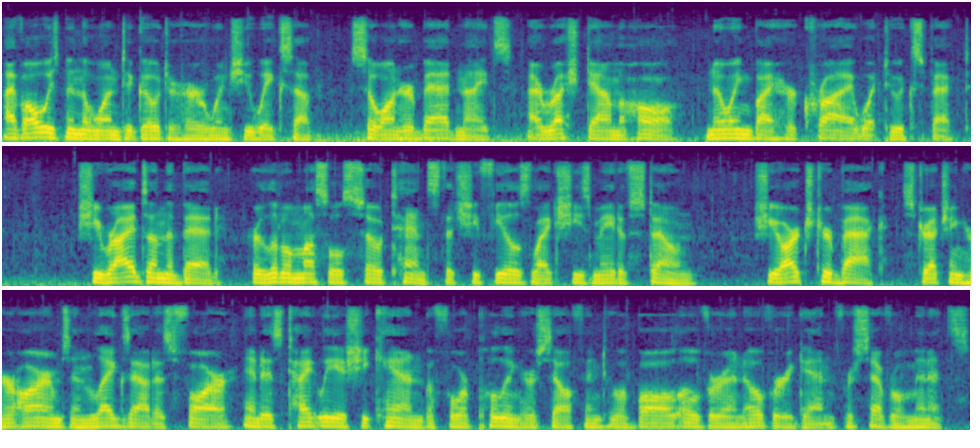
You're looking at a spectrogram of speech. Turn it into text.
I've always been the one to go to her when she wakes up, so on her bad nights, I rush down the hall, knowing by her cry what to expect. She rides on the bed, her little muscles so tense that she feels like she's made of stone. She arched her back, stretching her arms and legs out as far and as tightly as she can before pulling herself into a ball over and over again for several minutes.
